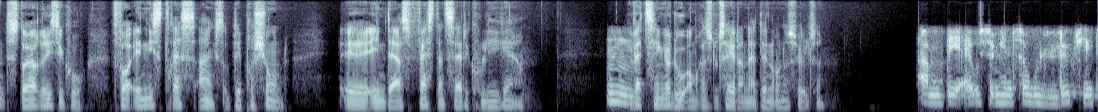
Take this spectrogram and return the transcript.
40% større risiko for at ende i stress, angst og depression øh, end deres fastansatte kollegaer. Mm. Hvad tænker du om resultaterne af den undersøgelse? Jamen, det er jo simpelthen så ulykkeligt.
